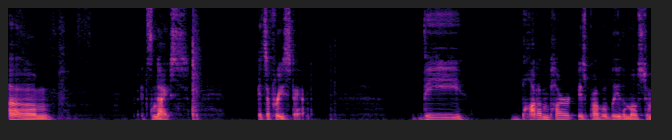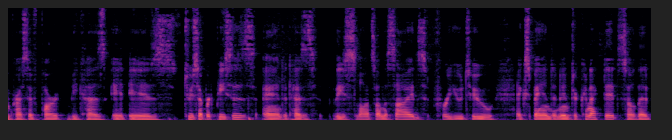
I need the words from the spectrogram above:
Um, it's nice. It's a freestand. The bottom part is probably the most impressive part because it is two separate pieces and it has these slots on the sides for you to expand and interconnect it so that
